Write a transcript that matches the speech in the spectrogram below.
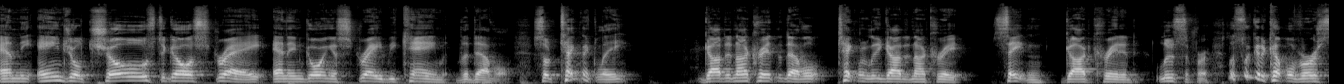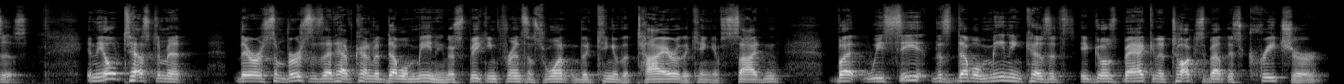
And the angel chose to go astray, and in going astray became the devil. So technically, God did not create the devil. Technically, God did not create Satan. God created Lucifer. Let's look at a couple verses. In the Old Testament, there are some verses that have kind of a double meaning. They're speaking, for instance, one the king of the Tyre, the king of Sidon. But we see this double meaning because it goes back and it talks about this creature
